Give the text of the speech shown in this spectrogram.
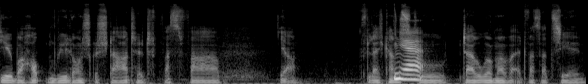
ihr überhaupt einen Relaunch gestartet? Was war, ja, vielleicht kannst ja. du darüber mal etwas erzählen.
